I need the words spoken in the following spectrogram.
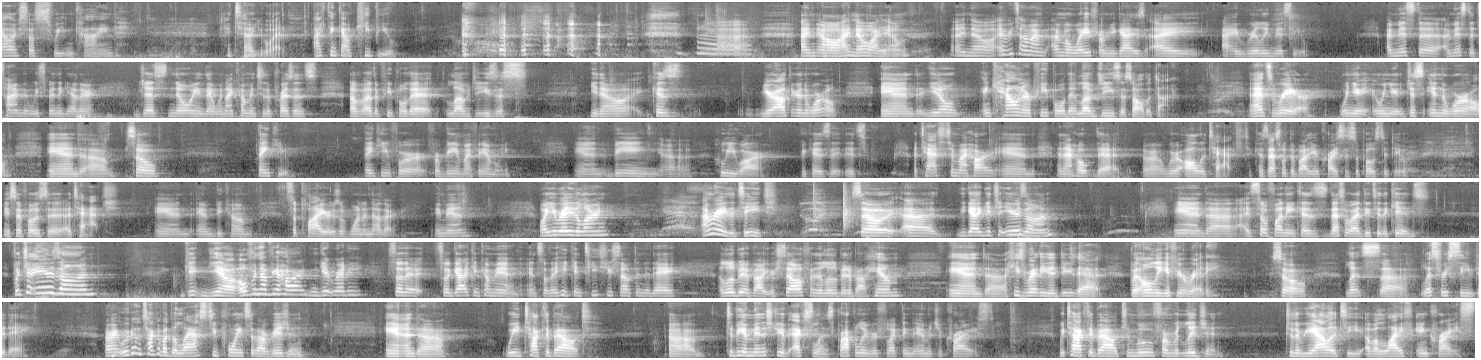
Y'all are so sweet and kind. I tell you what, I think I'll keep you. Ah, I know, I know I am. I know. Every time I'm, I'm away from you guys, I, I really miss you. I miss, the, I miss the time that we spend together just knowing that when I come into the presence of other people that love Jesus, you know, because you're out there in the world and you don't encounter people that love Jesus all the time. That's rare when you're, when you're just in the world. And um, so thank you. Thank you for, for being my family and being uh, who you are because it, it's attached to my heart, and, and I hope that uh, we're all attached because that's what the body of Christ is supposed to do. It's supposed to attach and, and become suppliers of one another. Amen? Well, you ready to learn? Yes. I'm ready to teach. So uh, you got to get your ears on. And uh, it's so funny because that's what I do to the kids. Put your ears on. Get, you know, open up your heart and get ready so that so God can come in and so that He can teach you something today, a little bit about yourself and a little bit about Him. And uh, He's ready to do that, but only if you're ready. So let's uh, let's receive today. All right, we're going to talk about the last two points of our vision, and uh, we talked about um, to be a ministry of excellence, properly reflecting the image of Christ. We talked about to move from religion to the reality of a life in Christ.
